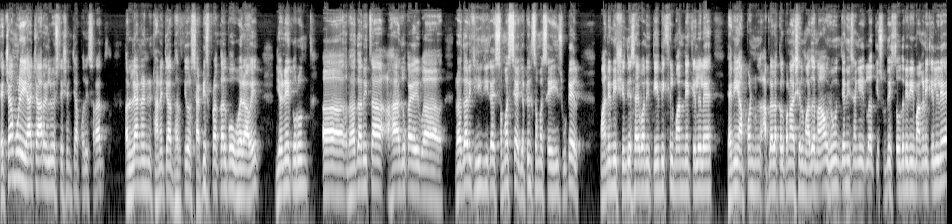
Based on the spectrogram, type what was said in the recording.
त्याच्यामुळे या चार रेल्वे स्टेशनच्या परिसरात कल्याण आणि ठाण्याच्या धर्तीवर सॅटिस प्रकल्प उभे राहावेत. जेणेकरून रहदारीचा हा जो काही रहदारीची ही जी काही समस्या जटिल समस्या आहे ही सुटेल. माननीय शिंदे साहेबांनी ते देखील मान्य केलेलं आहे. त्यांनी आपण आपल्याला कल्पना असेल माझं नाव घेऊन त्यांनी सांगितलं की सुदेश चौधरींनी मागणी केलेली आहे.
